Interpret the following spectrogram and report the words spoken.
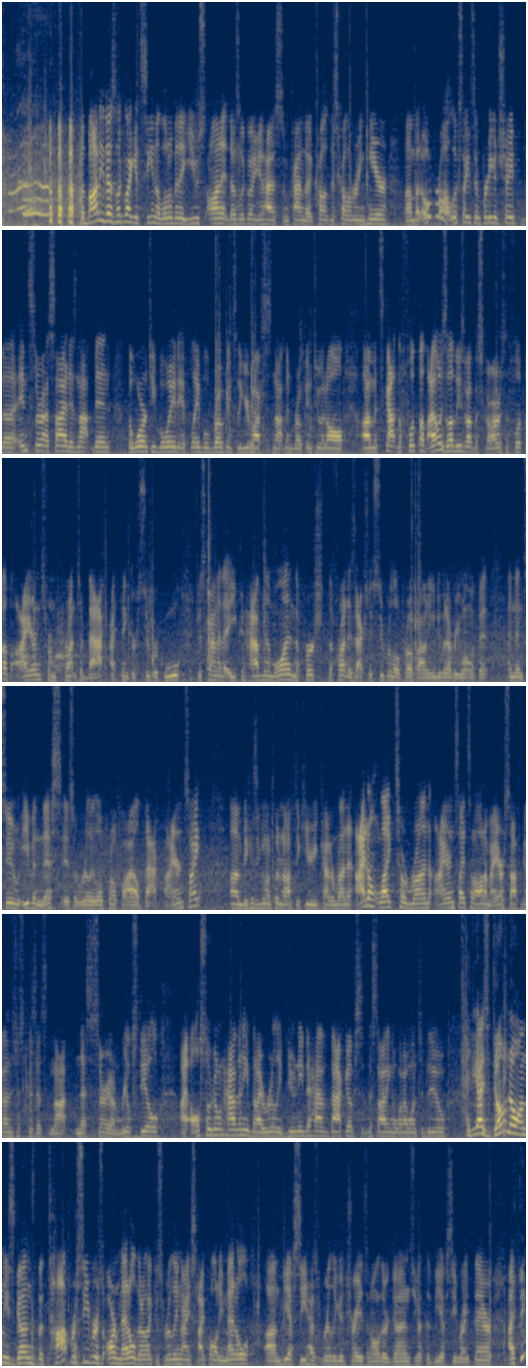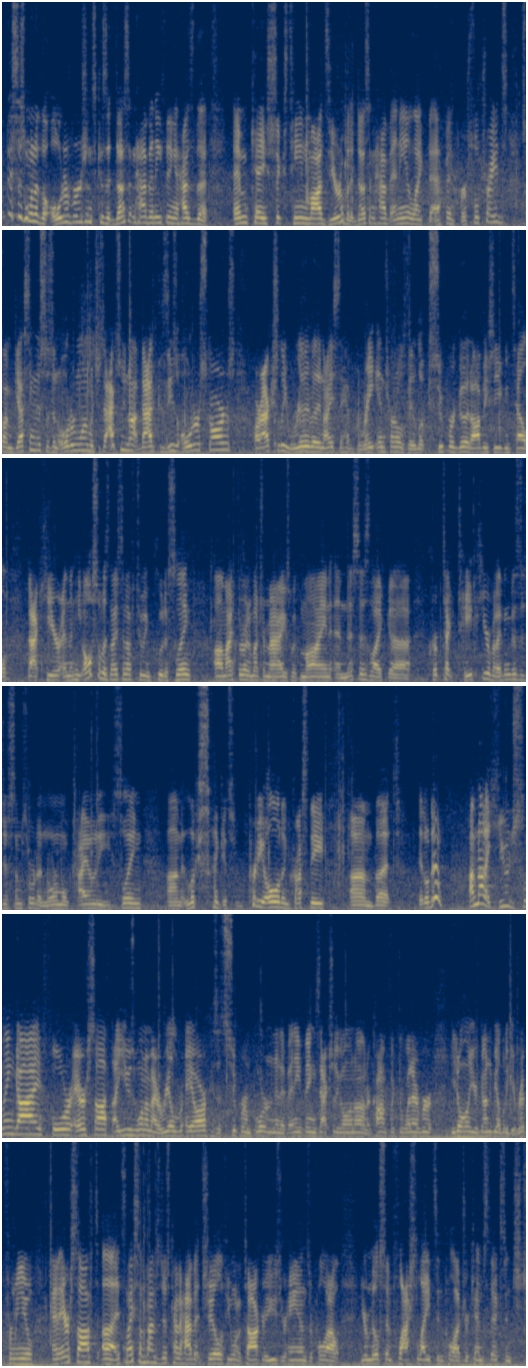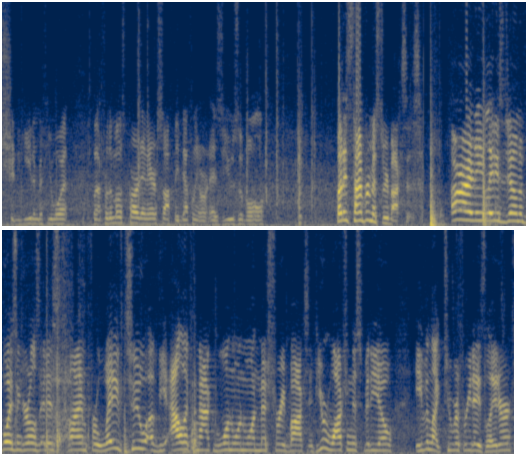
the body does look like it's seen a little bit of use on it. it does look like it has some kind of discoloring here. Um, but overall, it looks like it's in pretty good shape. The insert side has not been the warranty void if label broken, so the gearbox has not been broken to at all. Um, it's got the flip up. I always love these about the scars. The flip up irons from front to back, I think are super cool. Just kind of that you can have them. One, the first, the front is actually super low profile and you can do whatever you want with it. And then two, even this is a really low profile back iron sight um, because if you want to put an optic here, you kind of run it. I don't like to run iron sights on a lot of my airsoft guns just because it's not necessary on real steel. I also don't have any, but I really do need to have backups deciding on what I want to do. If you guys don't know on these guns, the top receivers are metal. They're like this really nice high quality metal. Um, VFC has really good trades on all their guns. You got the VFC right there. I think this is one of the older versions because it doesn't have anything. It has the MK16 Mod Zero, but it doesn't have any like the FN Herstal trades. So I'm guessing this is an older one, which is actually not bad because these older scars are actually really, really nice. They have great internals. They look super good. Obviously, you can tell back here. And then he also was nice enough to include a sling. Um, I threw in a bunch of mags with mine, and this is like a Kryptek tape here, but I think this is just some sort of normal Coyote sling. Um, it looks like it's pretty old and crusty, um, but it'll do. I'm not a huge sling guy for airsoft. I use one on my real AR because it's super important and if anything's actually going on or conflict or whatever, you don't want your gun to be able to get ripped from you. And airsoft, uh, it's nice sometimes to just kind of have it chill if you want to talk or use your hands or pull out your Milsim flashlights and pull out your chem sticks and heat them if you want. But for the most part in airsoft, they definitely aren't as usable. But it's time for mystery boxes. Alrighty, ladies and gentlemen, boys and girls, it is time for wave two of the Alec Mac 111 mystery box. If you were watching this video, even like two or three days later,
